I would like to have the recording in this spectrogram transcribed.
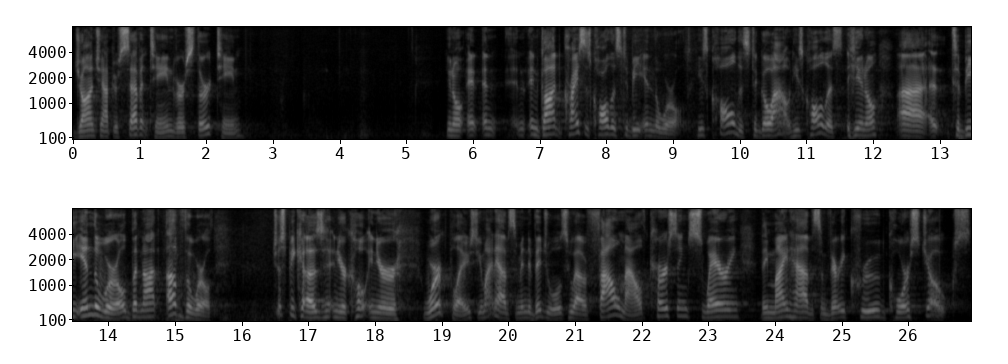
John chapter 17, verse 13. You know, and, and and God, Christ has called us to be in the world. He's called us to go out. He's called us, you know, uh, to be in the world, but not of the world. Just because in your, co- in your workplace, you might have some individuals who have foul mouth, cursing, swearing. They might have some very crude, coarse jokes.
